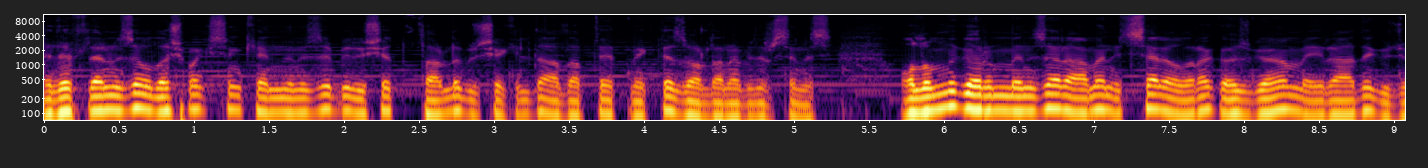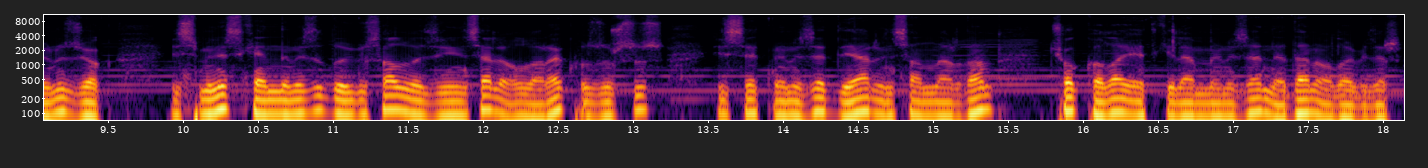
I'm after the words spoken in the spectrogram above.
Hedeflerinize ulaşmak için kendinizi bir işe tutarlı bir şekilde adapte etmekte zorlanabilirsiniz. Olumlu görünmenize rağmen içsel olarak özgüven ve irade gücünüz yok. İsminiz kendinizi duygusal ve zihinsel olarak huzursuz hissetmenize, diğer insanlardan çok kolay etkilenmenize neden olabilir.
